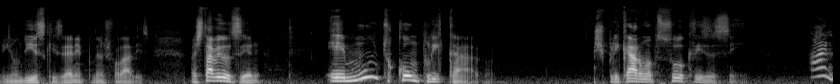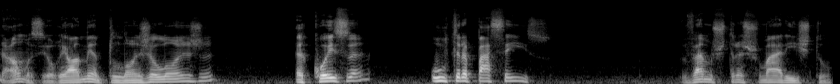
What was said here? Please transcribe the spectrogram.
E um dia, se quiserem, podemos falar disso. Mas estava eu a dizer, é muito complicado explicar a uma pessoa que diz assim: ah, não, mas eu realmente, de longe a longe, a coisa ultrapassa isso. Vamos transformar isto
